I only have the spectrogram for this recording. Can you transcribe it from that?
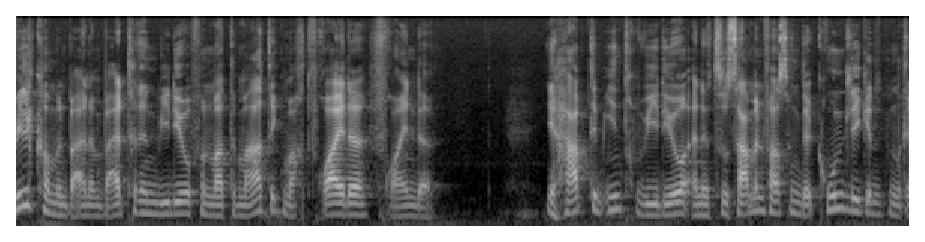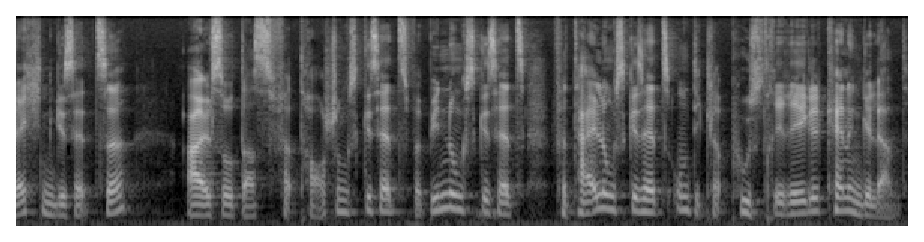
Willkommen bei einem weiteren Video von Mathematik macht Freude, Freunde. Ihr habt im Intro-Video eine Zusammenfassung der grundlegenden Rechengesetze, also das Vertauschungsgesetz, Verbindungsgesetz, Verteilungsgesetz und die Klapustri-Regel kennengelernt.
